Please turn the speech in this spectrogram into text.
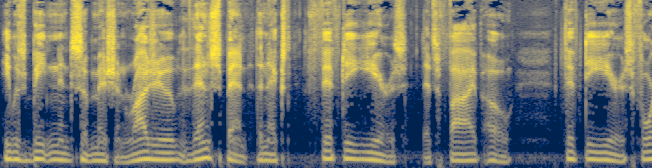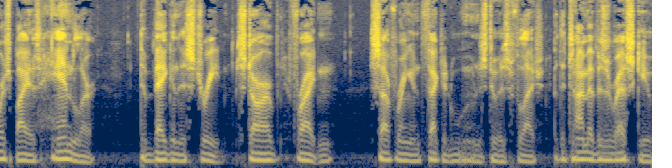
He was beaten into submission. Raju then spent the next 50 years, that's 5 0, 50 years, forced by his handler to beg in the street, starved, frightened, suffering infected wounds to his flesh. At the time of his rescue,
